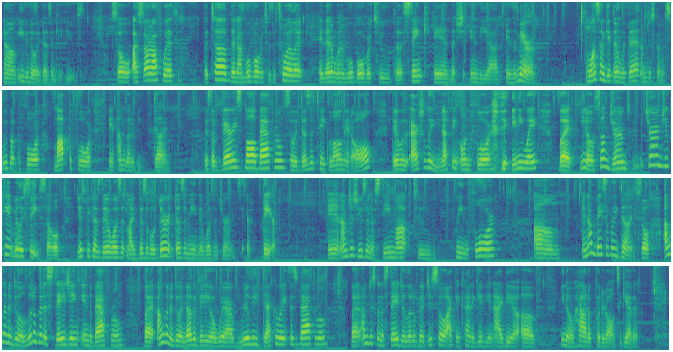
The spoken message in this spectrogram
um, even though it doesn't get used. So I start off with the tub, then I move over to the toilet, and then I'm going to move over to the sink and the in the uh, in the mirror. Once I get done with that, I'm just going to sweep up the floor, mop the floor, and I'm going to be done. It's a very small bathroom, so it doesn't take long at all. There was actually nothing on the floor anyway, but you know, some germs, germs you can't really see. So just because there wasn't like visible dirt doesn't mean there wasn't germs there. There. And I'm just using a steam mop to clean the floor. Um, and I'm basically done. So I'm going to do a little bit of staging in the bathroom, but I'm going to do another video where I really decorate this bathroom. But I'm just going to stage a little bit just so I can kind of give you an idea of, you know, how to put it all together.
